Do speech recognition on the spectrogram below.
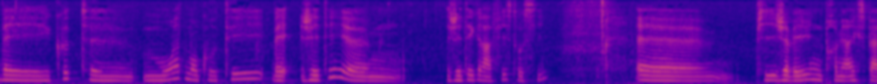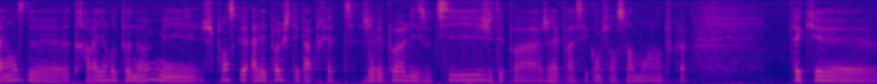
Ben écoute, euh, moi de mon côté, ben, euh, j'étais graphiste aussi. Euh, puis j'avais eu une première expérience de travailleur autonome, mais je pense qu'à l'époque, j'étais pas prête. J'avais pas les outils, j'étais pas, j'avais pas assez confiance en moi en tout cas. Fait que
